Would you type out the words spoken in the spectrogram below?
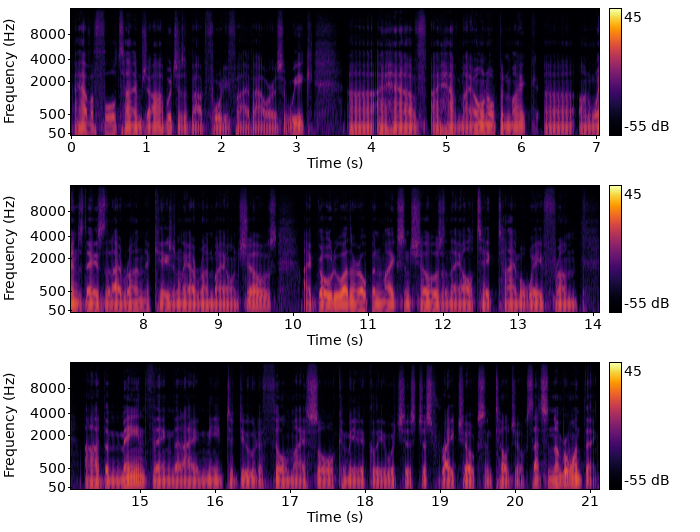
I have a full time job, which is about 45 hours a week. Uh, I have I have my own open mic uh, on Wednesdays that I run. Occasionally, I run my own shows. I go to other open mics and shows, and they all take time away from uh, the main thing that I need to do to fill my soul comedically, which is just write jokes and tell jokes. That's the number one thing.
